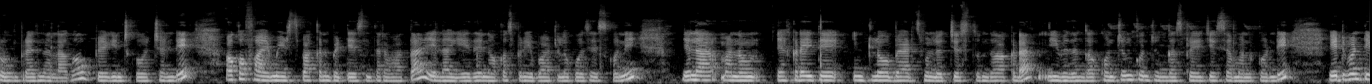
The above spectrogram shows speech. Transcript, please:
రూమ్ ప్రెజనర్ లాగా ఉపయోగించుకోవచ్చు అండి ఒక ఫైవ్ మినిట్స్ పక్కన పెట్టేసిన తర్వాత ఇలా ఏదైనా ఒక స్ప్రే బాటిల్లో పోసేసుకొని ఇలా మనం ఎక్కడైతే ఇంట్లో బ్యాడ్ స్మెల్ వచ్చి వచ్చేస్తుందో అక్కడ ఈ విధంగా కొంచెం కొంచెంగా స్ప్రే చేసామనుకోండి ఎటువంటి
